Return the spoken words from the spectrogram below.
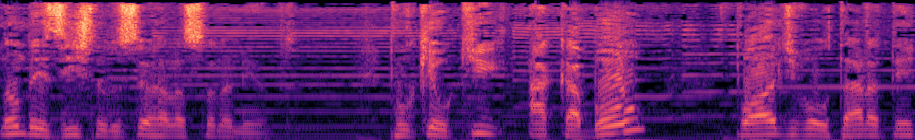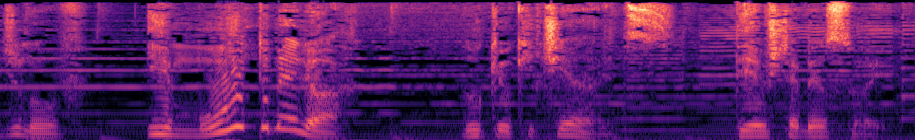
Não desista do seu relacionamento, porque o que acabou pode voltar a ter de novo e muito melhor do que o que tinha antes. Deus te abençoe.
